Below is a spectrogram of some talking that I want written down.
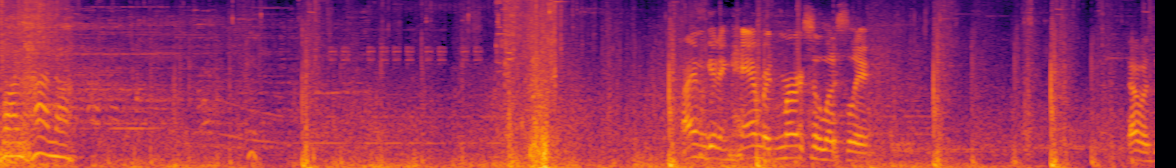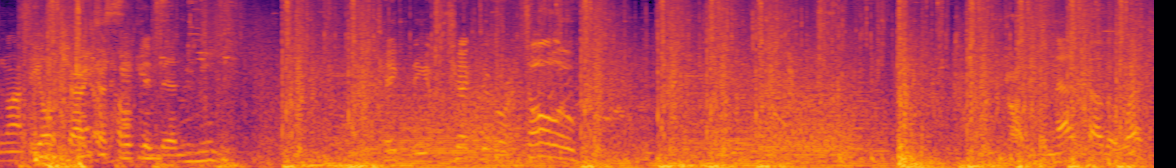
Valhalla. I am getting hammered mercilessly. That was not the old charge I'd hoped it did. remaining. Take the objective or it's all over. And that's how the West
